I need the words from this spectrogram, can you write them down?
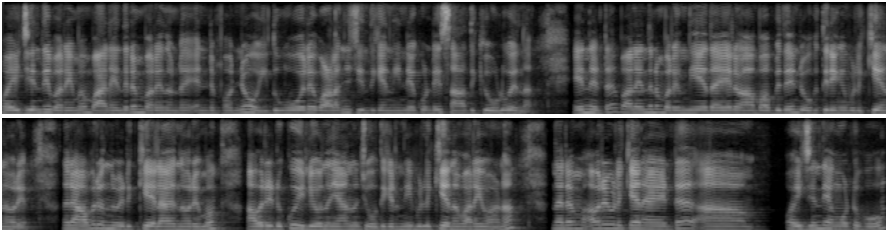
വൈജയന്തി പറയുമ്പോൾ ബാലേന്ദ്രൻ പറയുന്നുണ്ട് എന്റെ പൊന്നോ ഇതുപോലെ വളഞ്ഞ് ചിന്തിക്കാൻ നിന്നെ കൊണ്ടേ സാധിക്കുകയുള്ളൂ എന്ന്. എന്നിട്ട് ബാലേന്ദ്രൻ പറയും നീ ഏതായാലും ആ ബബിതയും രോഹിത്തിനെയും വിളിക്കുക എന്ന് പറയും. അന്നേരം അവരൊന്നും എടുക്കുകയില്ല എന്ന് പറയുമ്പോൾ അവരെടുക്കുകയില്ലയോ എന്ന് ഞാനൊന്ന് ചോദിക്കണം നീ വിളിക്കുക എന്ന് പറയുവാണ്. അന്നേരം അവരെ വിളിക്കാനായിട്ട് വൈജയന്തി അങ്ങോട്ട് പോകും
